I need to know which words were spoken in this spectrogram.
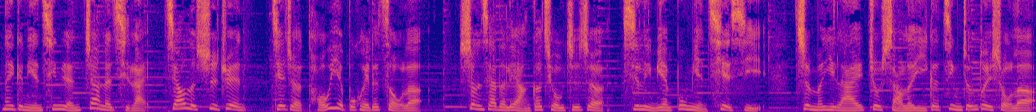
那个年轻人站了起来，交了试卷，接着头也不回的走了。剩下的两个求职者心里面不免窃喜，这么一来就少了一个竞争对手了。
